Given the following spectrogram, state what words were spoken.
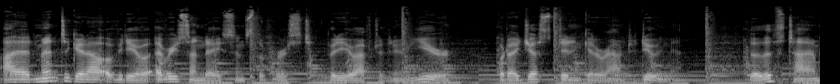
I had meant to get out a video every Sunday since the first video after the new year, but I just didn't get around to doing that. Though this time,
